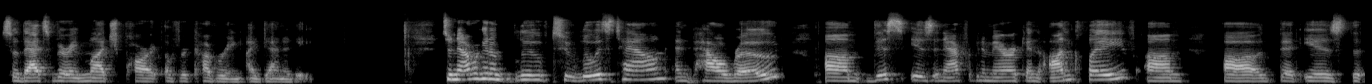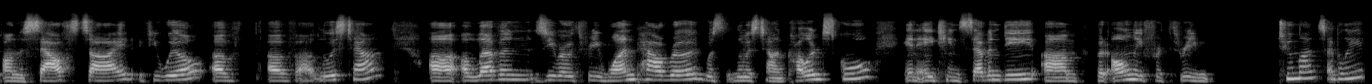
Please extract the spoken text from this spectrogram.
So that's very much part of recovering identity. So now we're going to move to Lewistown and Powell Road. Um, this is an African American enclave um, uh, that is the, on the south side, if you will, of, of uh, Lewistown. Uh, 11031 Powell Road was the Lewistown Colored School in 1870, um, but only for three two months, I believe,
